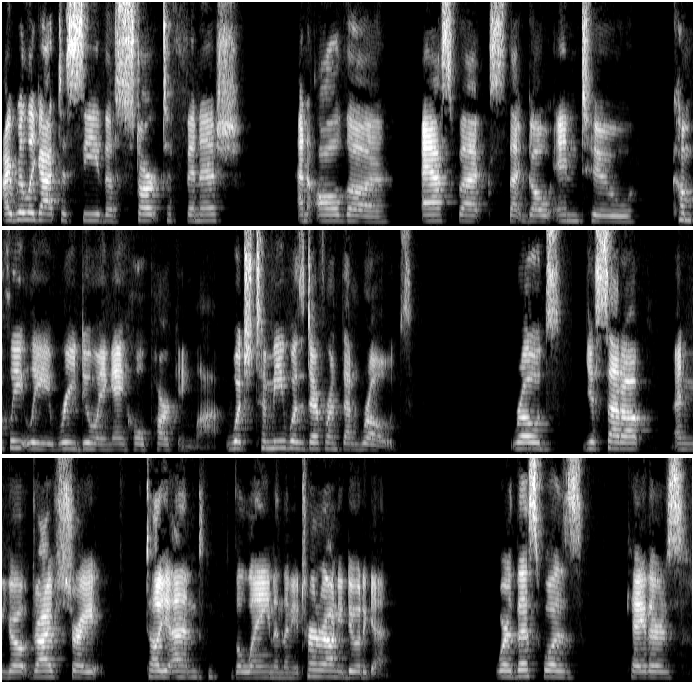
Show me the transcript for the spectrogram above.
I really got to see the start to finish and all the aspects that go into completely redoing a whole parking lot, which to me was different than roads. Roads, you set up and you go drive straight till you end the lane and then you turn around and you do it again. Where this was, okay, there's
